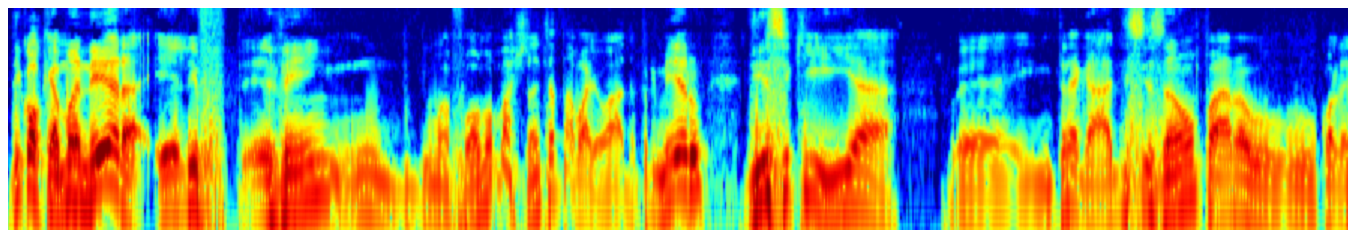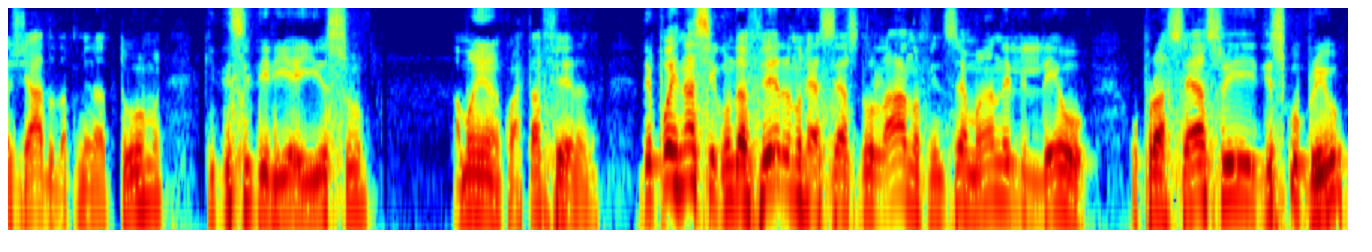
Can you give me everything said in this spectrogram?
De qualquer maneira, ele eh, vem de uma forma bastante atabalhoada. Primeiro, disse que ia é, entregar a decisão para o, o, colegiado da primeira turma, que decidiria isso amanhã, quarta-feira. Né? Depois, na segunda-feira, no recesso do lar, no fim de semana, ele leu o processo e descobriu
